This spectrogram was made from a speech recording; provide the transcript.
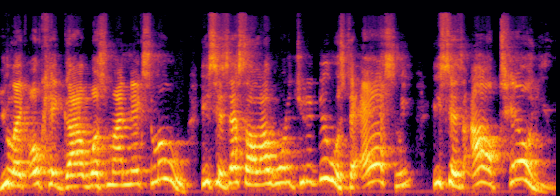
You like, okay, God, what's my next move? He says, That's all I wanted you to do was to ask me. He says, I'll tell you.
